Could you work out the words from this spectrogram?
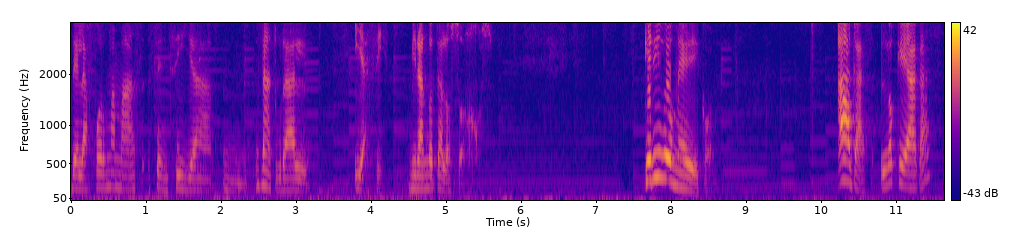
de la forma más sencilla, mm, natural y así, mirándote a los ojos. Querido médico, hagas lo que hagas,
